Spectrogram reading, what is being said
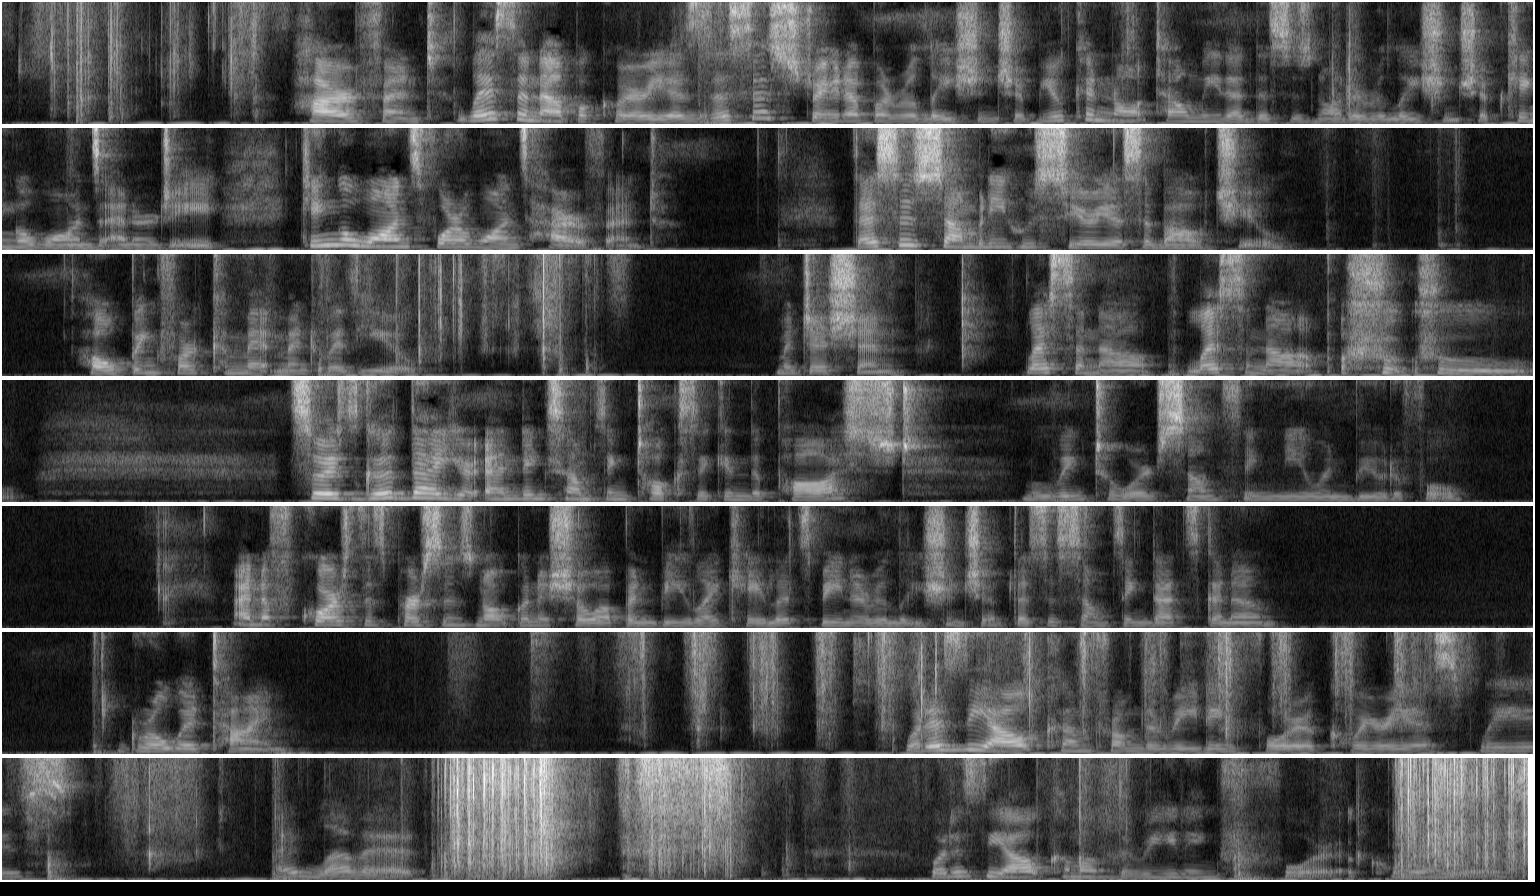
Hierophant. Listen up, Aquarius. This is straight up a relationship. You cannot tell me that this is not a relationship. King of Wands energy. King of Wands, Four of Wands, Hierophant. This is somebody who's serious about you. Hoping for commitment with you. Magician. Listen up. Listen up. so it's good that you're ending something toxic in the past, moving towards something new and beautiful. And of course, this person's not going to show up and be like, hey, let's be in a relationship. This is something that's going to grow with time. What is the outcome from the reading for Aquarius, please? I love it. What is the outcome of the reading for Aquarius?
